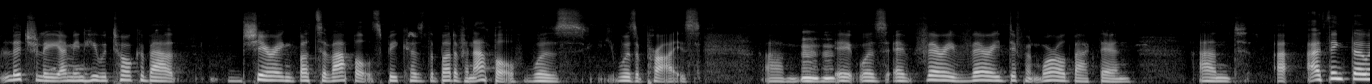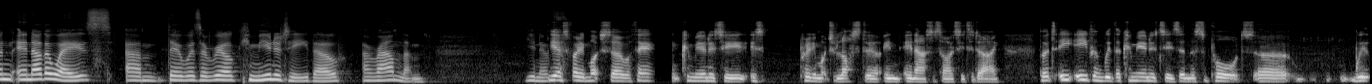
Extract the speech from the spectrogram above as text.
literally, I mean, he would talk about sharing butts of apples because the butt of an apple was was a prize. Um, mm-hmm. It was a very, very different world back then. And I, I think, though, in, in other ways, um, there was a real community, though, around them. You know. Yes, very much so. I think community is pretty much lost in, in our society today. But e- even with the communities and the support, uh, we,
